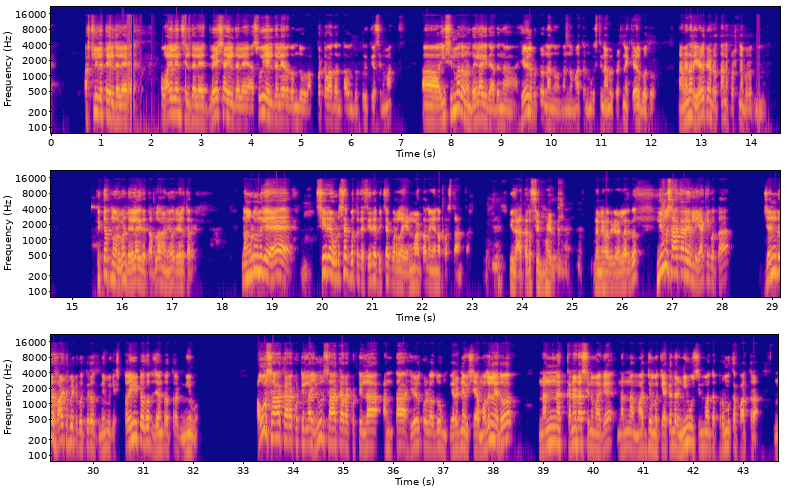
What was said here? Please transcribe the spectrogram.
ಅಶ್ಲೀಲತೆ ಇಲ್ದಲೆ ವೈಲೆನ್ಸ್ ಇಲ್ದಲೆ, ದ್ವೇಷ ಇಲ್ದಲೆ, ಅಸೂಯೆ ಇಲ್ದಲೆ ಇರೋದೊಂದು ಅಪ್ಪಟ್ಟವಾದಂತ ಒಂದು ಪ್ರೀತಿಯ ಸಿನಿಮಾ. ಈ ಸಿನಿಮಾದಲ್ಲಿ ಒಂದು ಡೈಲಾಗ್ ಇದೆ, ಅದನ್ನ ಹೇಳ್ಬಿಟ್ಟು ನಾನು ನನ್ನ ಮಾತನ್ನು ಮುಗಿಸ್ತೀನಿ, ಆಮೇಲೆ ಪ್ರಶ್ನೆ ಕೇಳ್ಬೋದು. ನಾವೇನಾರು ಹೇಳ್ಕೊಂಡ್ರೆ ತಾನೇ ಪ್ರಶ್ನೆ ಬರೋದು ನಿಮಗೆ. ಕಿಟ್ಟಪ್ಪನವ್ರಿಗೊಂದು ಡೈಲಾಗ್ ಇದೆ, ತಬ್ಲಾ ನಾಣಿಯವ್ರು ಹೇಳ್ತಾರೆ. ನಮ್ಮ ಹುಡುಗನಿಗೆ ಸೀರೆ ಉಡ್ಸಕ್ ಬರ್ತದೆ, ಸೀರೆ ಬಿಚ್ಚಕ್ ಬರಲ್ಲ, ಹೆಂಗ್ ಮಾಡ್ತಾನೋ ಏನೋ ಪ್ರಶ್ನ ಅಂತ. ಇದು ಆ ತರ ಸಿನಿಮಾ ಇದು. ಧನ್ಯವಾದಗಳು ಎಲ್ಲರಿಗೂ. ನಿಮ್ ಸಹಕಾರ ಇರಲಿ, ಯಾಕೆ ಗೊತ್ತಾ? ಜನರ ಹಾರ್ಟ್ ಬೀಟ್ ಗೊತ್ತಿರೋದು ನಿಮಗೆ ಸ್ಟ್ರೈಟ್ ಹೋಗೋದು ಜನರ ಹತ್ರ ನೀವು. ಅವ್ರ ಸಹಕಾರ ಕೊಟ್ಟಿಲ್ಲ, ಇವ್ರ ಸಹಕಾರ ಕೊಟ್ಟಿಲ್ಲ ಅಂತ ಹೇಳ್ಕೊಳ್ಳೋದು ಎರಡನೇ ವಿಷಯ. ಮೊದಲನೇದು, ನನ್ನ ಕನ್ನಡ ಸಿನಿಮಾಗೆ, ನನ್ನ ಮಾಧ್ಯಮಕ್ಕೆ, ಯಾಕಂದ್ರೆ ನೀವು ಸಿನಿಮಾದ ಪ್ರಮುಖ ಪಾತ್ರ,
